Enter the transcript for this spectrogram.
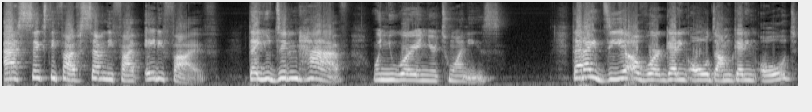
at 65, 75, 85 that you didn't have when you were in your 20s. That idea of we're getting old, I'm getting old,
